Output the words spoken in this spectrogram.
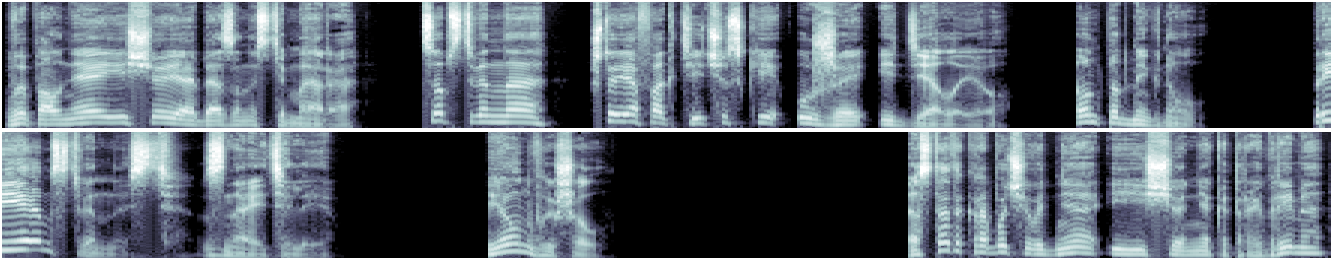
выполняя еще и обязанности мэра. Собственно, что я фактически уже и делаю. Он подмигнул. Преемственность, знаете ли. И он вышел. Остаток рабочего дня и еще некоторое время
